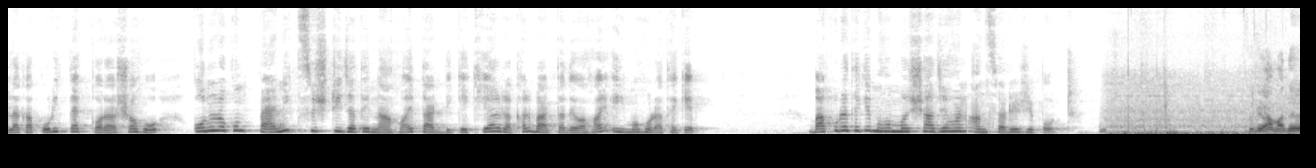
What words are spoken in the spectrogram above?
এলাকা পরিত্যাগ করা সহ কোনো রকম প্যানিক সৃষ্টি যাতে না হয়, তার দিকে খেয়াল রাখার বার্তা দেওয়া হয় এই মহড়া থেকে। বাঁকুড়া থেকে মোহাম্মদ শাহজাহান আনসারির রিপোর্ট। আসলে আমাদের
